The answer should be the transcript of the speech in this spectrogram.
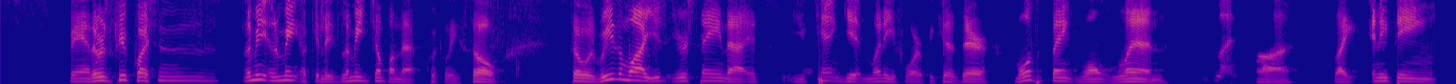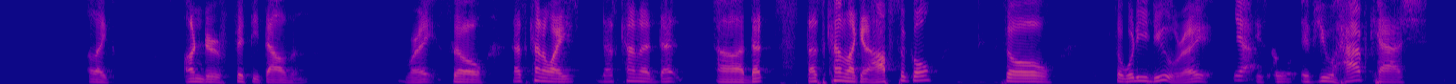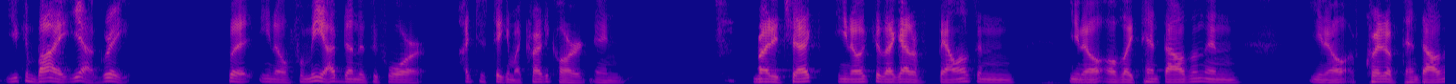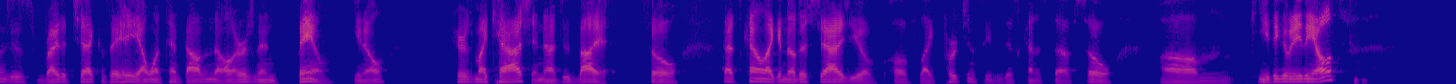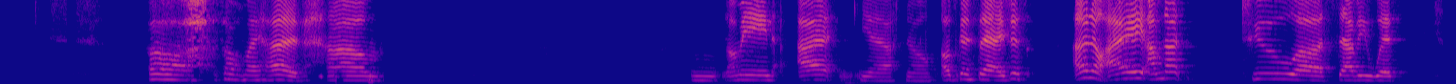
expand. There was a few questions. Let me, let me, okay, let let me jump on that quickly. So, so the reason why you, you're saying that it's, you can't get money for it because they're, most bank won't lend Len. uh like anything like under 50,000 right so that's kind of why that's kind of that uh that's that's kind of like an obstacle so so what do you do right Yeah. so if you have cash you can buy it yeah great but you know for me i've done this before i just taken my credit card and write a check you know because i got a balance and you know of like 10,000 and you know, a credit of 10,000, just write a check and say, Hey, I want $10,000 and bam, you know, here's my cash and I just buy it. So that's kind of like another strategy of, of like purchasing this kind of stuff. So, um, can you think of anything else? Oh, the top of my head. Um, mm, I mean, I yeah, no. I was gonna say I just I don't know. I I'm not too uh, savvy with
